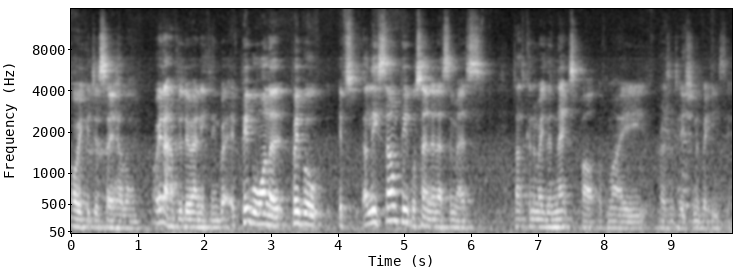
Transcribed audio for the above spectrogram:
Or you could just say hello. You don't have to do anything. But if people want to, people, if at least some people send an SMS, that's going to make the next part of my presentation a bit easier.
